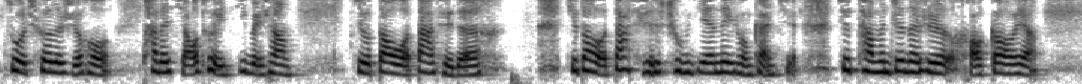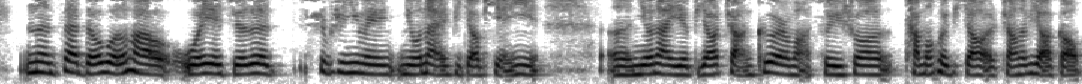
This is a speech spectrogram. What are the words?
坐车的时候，他的小腿基本上就到我大腿的，就到我大腿的中间那种感觉，就他们真的是好高呀。那在德国的话，我也觉得是不是因为牛奶比较便宜，呃，牛奶也比较长个儿嘛，所以说他们会比较长得比较高。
